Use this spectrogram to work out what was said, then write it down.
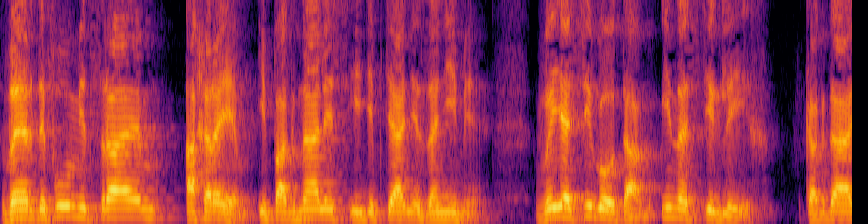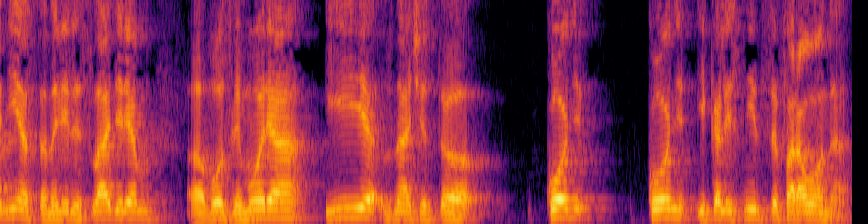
Вердефу Мицраем Ахараем. И погнались египтяне за ними. Вы ясигу там и настигли их. Когда они остановились лагерем, возле моря, и, значит, э, конь, конь и колесницы фараона,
